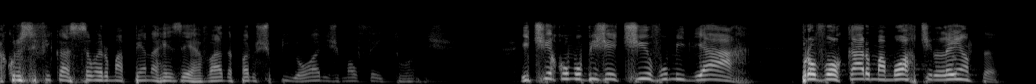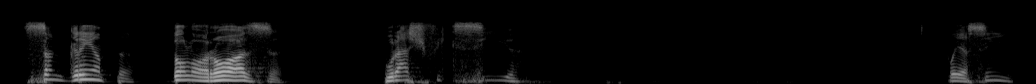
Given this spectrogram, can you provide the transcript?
A crucificação era uma pena reservada para os piores malfeitores. E tinha como objetivo humilhar, provocar uma morte lenta, sangrenta, dolorosa, por asfixia. Foi assim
